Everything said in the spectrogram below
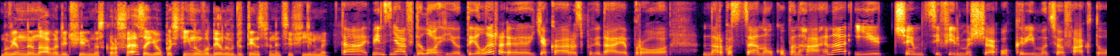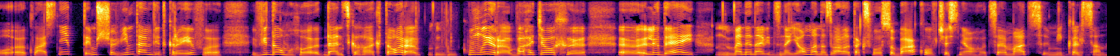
Бо він ненавидить фільми Скорсезе, його постійно водили в дитинстві на ці фільми. Так, він зняв дилогію Дилер, е, яка розповідає про наркосцену Копенгагена. І чим ці фільми ще, окрім цього факту, е, класні, тим, що він там відкрив е, відомого данського актора, кумира багатьох е, людей. Мене навіть знайома назвала так свого собаку в честь нього. Це Мац Мікельсон.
